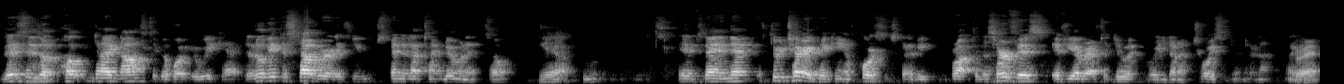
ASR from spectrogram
this is a potent diagnostic of what you're weak at. It'll get discovered if you spend enough time doing it. So yeah it's then then through cherry picking, of course, it's going to be brought to the surface if you ever have to do it where you don't have a choice in doing it or not. Like, Right.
